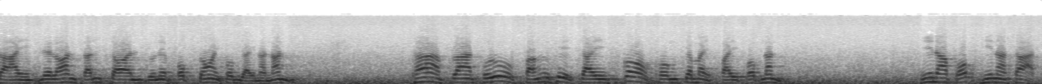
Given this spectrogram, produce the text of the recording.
สายเลร้อนสัญจรอยู่ในภพน้อยภพใหญ่นั้นนั้น ถ้าปราดผู้รู้ฝังที่ใจก็คงจะไม่ไปพบนั้นหินาภพหินาศาสตร์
